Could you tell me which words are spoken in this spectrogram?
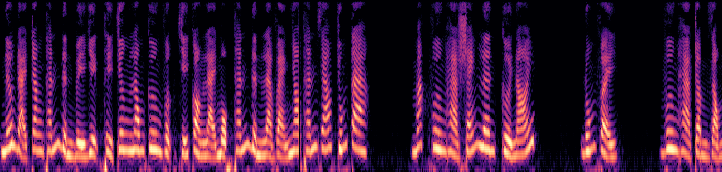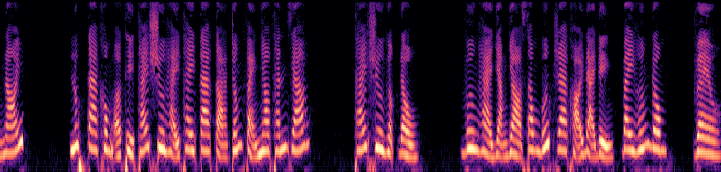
Nếu Đại Trăng Thánh Đình bị diệt thì chân Long Cương vực chỉ còn lại một Thánh Đình là vạn nho Thánh giáo chúng ta. Mắt Vương Hà sáng lên cười nói. Đúng vậy. Vương Hà trầm giọng nói. Lúc ta không ở thì Thái Sư hãy thay ta tọa trấn vạn nho Thánh giáo. Thái Sư gật đầu. Vương Hà dặn dò xong bước ra khỏi đại điện, bay hướng đông. Vèo.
